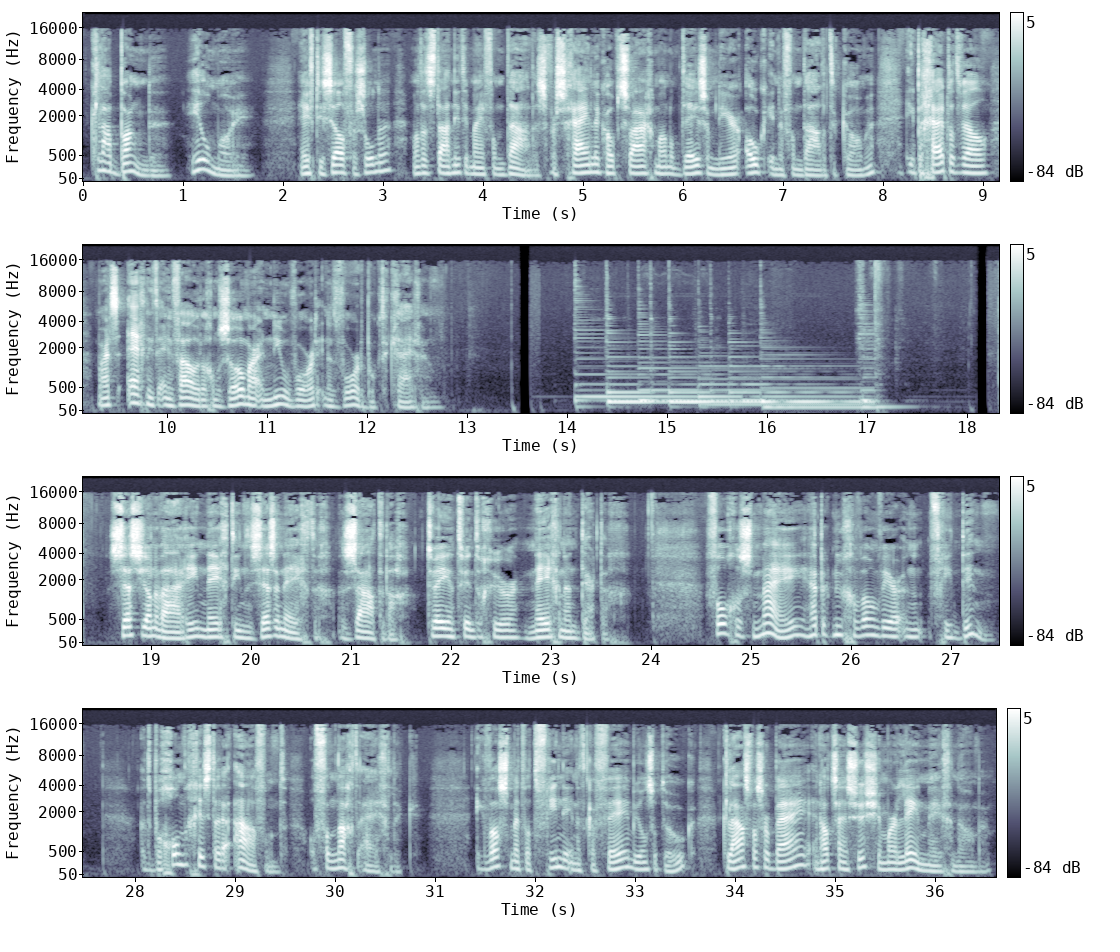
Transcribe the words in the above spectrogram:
Klabangde, heel mooi. Heeft hij zelf verzonnen, want het staat niet in mijn vandalen. Waarschijnlijk hoopt Zwageman op deze manier ook in de vandalen te komen. Ik begrijp dat wel, maar het is echt niet eenvoudig om zomaar een nieuw woord in het woordenboek te krijgen. 6 januari 1996, zaterdag, 22 uur 39. Volgens mij heb ik nu gewoon weer een vriendin. Het begon gisteravond, of vannacht eigenlijk. Ik was met wat vrienden in het café bij ons op de hoek. Klaas was erbij en had zijn zusje Marleen meegenomen.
